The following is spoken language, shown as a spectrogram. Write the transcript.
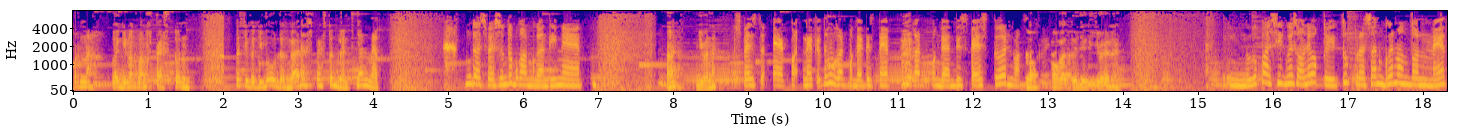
pernah lagi nonton Space Tune Terus tiba-tiba udah nggak ada Space Tune gantinya net enggak Space Tune tuh bukan pengganti net Hah? Gimana? Space eh net itu bukan pengganti net bukan pengganti Space Tune maksud gue Apa tuh jadi gimana? Mm, lupa sih gue soalnya waktu itu perasaan gue nonton net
